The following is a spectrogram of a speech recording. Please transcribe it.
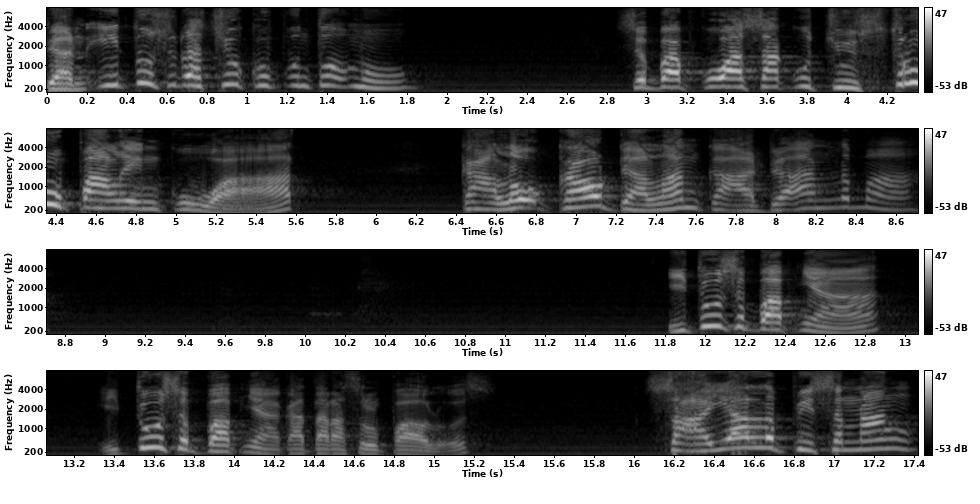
dan itu sudah cukup untukmu. Sebab kuasaku justru paling kuat kalau kau dalam keadaan lemah. Itu sebabnya, itu sebabnya kata Rasul Paulus, saya lebih senang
